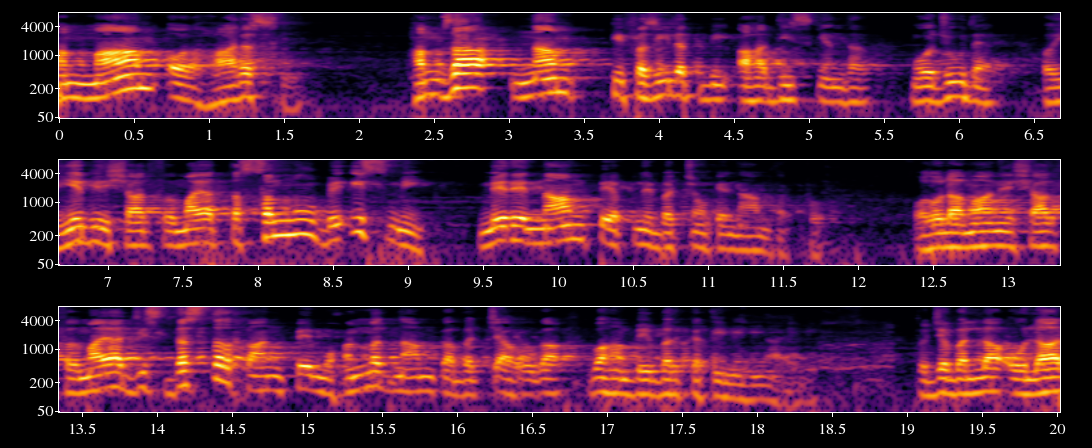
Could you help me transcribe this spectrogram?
حمام اور حارث ہیں۔ حمزہ نام کی فضیلت بھی احادیث کے اندر موجود ہے۔ اور یہ بھی ارشاد فرمایا، تسمو بے اسمی، میرے نام پہ اپنے بچوں کے نام رکھو۔ اور علماء نے ارشاد فرمایا، جس دسترخوان پہ محمد نام کا بچہ ہوگا، وہاں بے برکتی نہیں آئے گی۔ تو جب اللہ اولاد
